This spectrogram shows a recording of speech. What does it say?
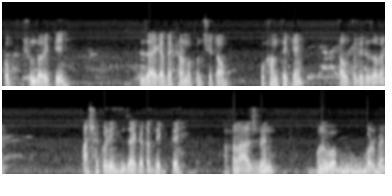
খুব সুন্দর একটি জায়গা দেখার মতন সেটাও ওখান থেকে তালতলিতে যাবেন। আশা করি জায়গাটা দেখতে আপনারা আসবেন, অনুভব করবেন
